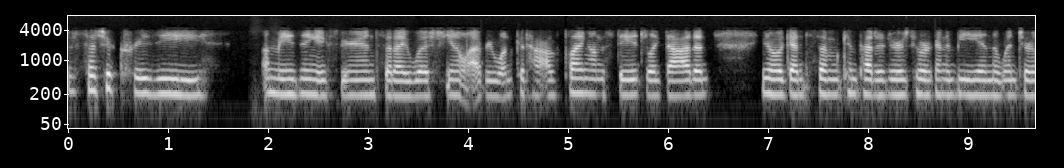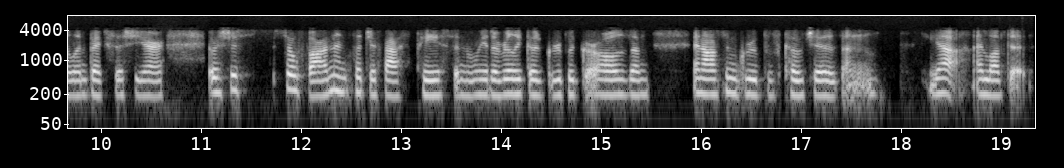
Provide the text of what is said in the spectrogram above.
just such a crazy, amazing experience that I wish, you know, everyone could have playing on the stage like that. And, you know, against some competitors who are going to be in the Winter Olympics this year. It was just so fun and such a fast pace. And we had a really good group of girls and an awesome group of coaches. And yeah, I loved it.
